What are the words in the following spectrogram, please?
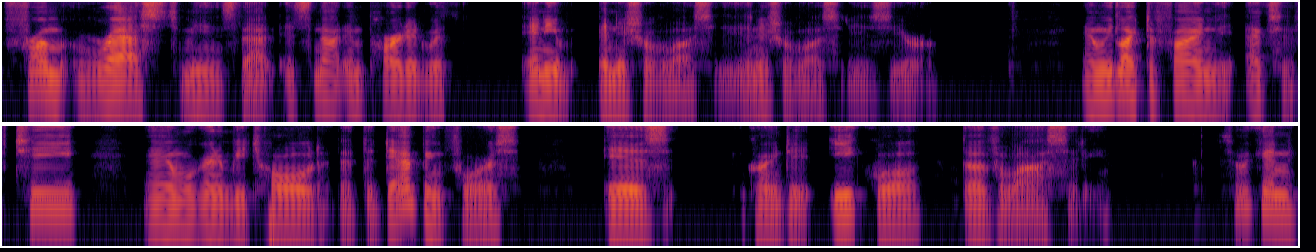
from rest means that it's not imparted with any initial velocity. The initial velocity is zero. And we'd like to find the x of t, and we're going to be told that the damping force is going to equal the velocity. So we can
